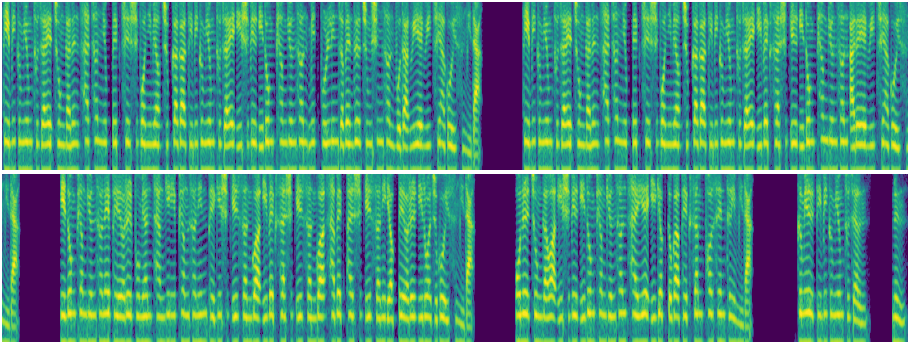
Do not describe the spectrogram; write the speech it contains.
DB금융투자의 종가는 4,670원이며 주가가 DB금융투자의 20일 이동 평균선 및 볼린저밴드 중심선보다 위에 위치하고 있습니다. DB금융투자의 종가는 4,670원이며 주가가 DB금융투자의 241 이동 평균선 아래에 위치하고 있습니다. 이동 평균선의 배열을 보면 장기 이평선인 121선과 241선과 481선이 역배열을 이루어주고 있습니다. 오늘 종가와 20일 이동 평균선 사이의 이격도가 103%입니다. 금일 DB금융투자은 는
